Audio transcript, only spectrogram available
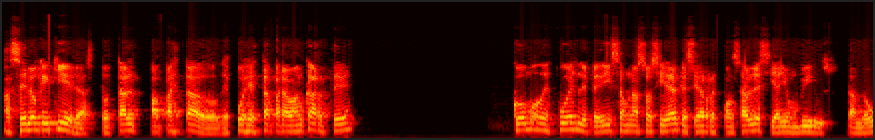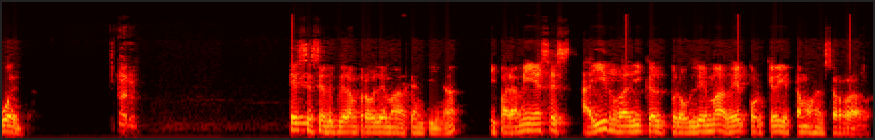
hacé lo que quieras, total, papá Estado, después está para bancarte, ¿cómo después le pedís a una sociedad que sea responsable si hay un virus dando vuelta? Claro. Ese es el gran problema de Argentina, y para mí ese es, ahí radica el problema de por qué hoy estamos encerrados.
